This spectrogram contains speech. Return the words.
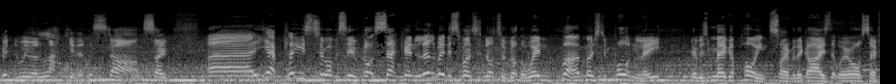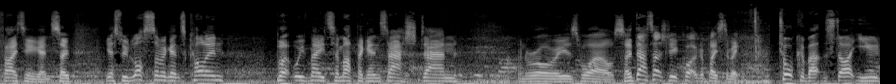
bit that we were lacking at the start. So, uh, yeah, pleased to obviously have got second. A little bit disappointed not to have got the win, but most importantly, it was mega points over the guys that we are also fighting against. So, yes, we've lost some against Colin, but we've made some up against Ash, Dan, and Rory as well. So that's actually quite a good place to be. Talk about the start. You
